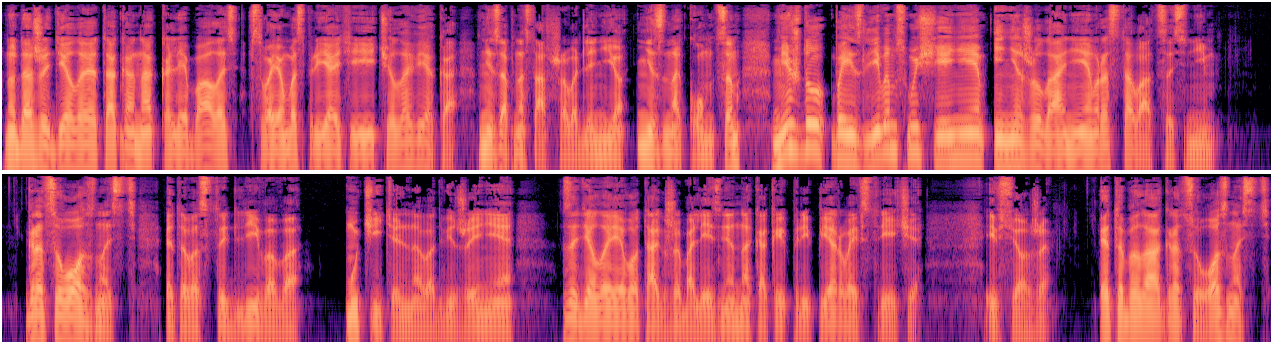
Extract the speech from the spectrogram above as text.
но даже делая так, она колебалась в своем восприятии человека, внезапно ставшего для нее незнакомцем, между боязливым смущением и нежеланием расставаться с ним. Грациозность этого стыдливого, мучительного движения задела его так же болезненно, как и при первой встрече. И все же это была грациозность,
